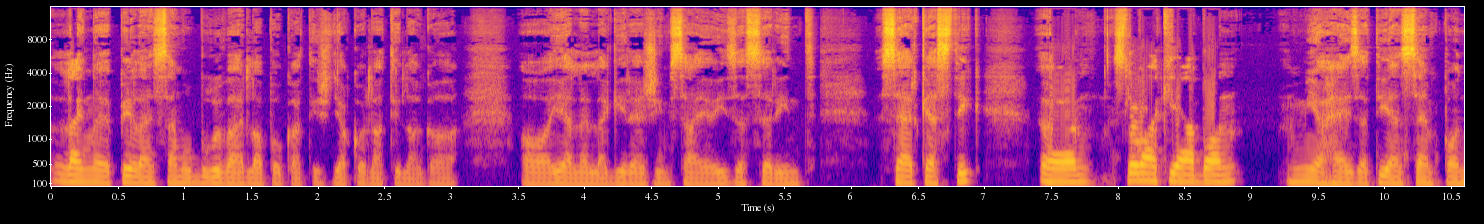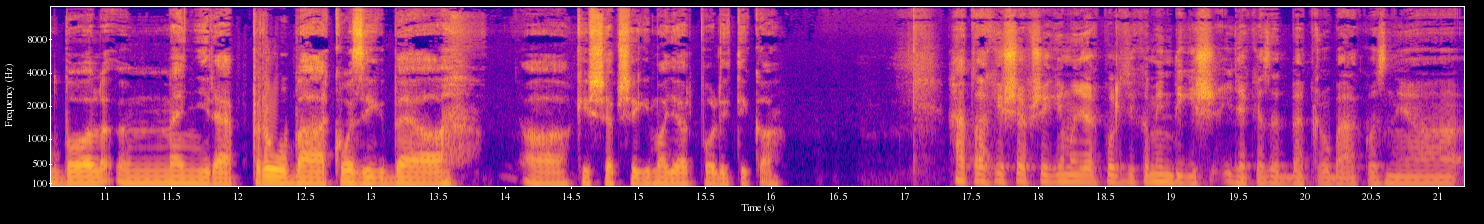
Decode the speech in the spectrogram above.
legnagyobb példányszámú bulvárlapokat is gyakorlatilag a, a jelenlegi rezsim szája íze szerint szerkesztik. Szlovákiában mi a helyzet ilyen szempontból, mennyire próbálkozik be a, a kisebbségi magyar politika? Hát a kisebbségi magyar politika mindig is igyekezett bepróbálkozni a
